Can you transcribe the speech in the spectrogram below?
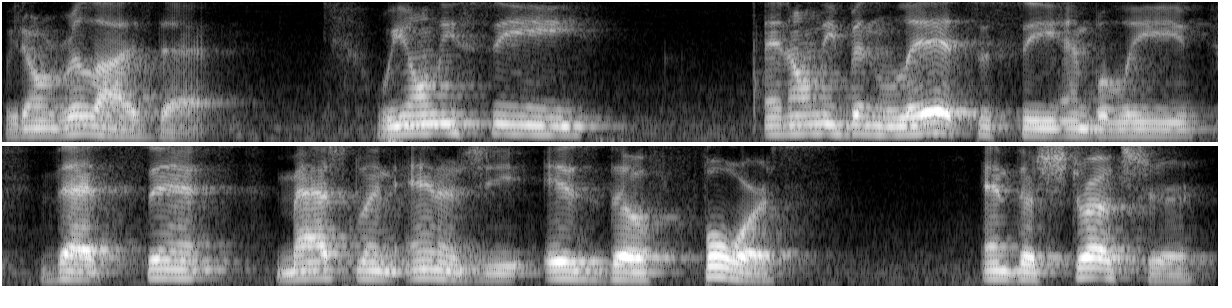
we don't realize that. We only see and only been led to see and believe that since masculine energy is the force and the structure,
